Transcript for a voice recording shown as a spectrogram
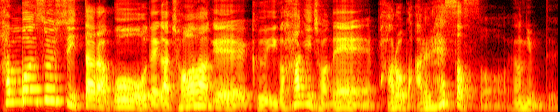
한 번 쏠 수 있다라고 내가 정확하게 그 이거 하기 전에 바로 말을 했었어, 형님들.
